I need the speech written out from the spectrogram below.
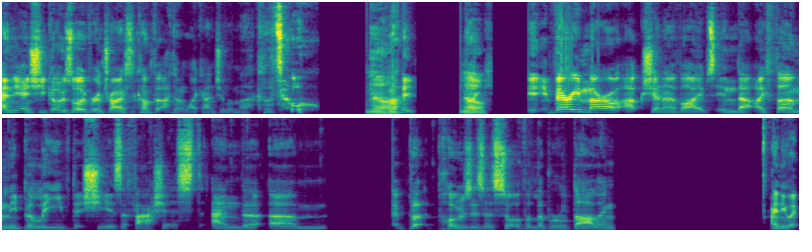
and and she goes over and tries to comfort. I don't like Angela Merkel at all. No, like, no. like it, very Meral Akşener vibes in that I firmly believe that she is a fascist and that um but poses as sort of a liberal darling. Anyway,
